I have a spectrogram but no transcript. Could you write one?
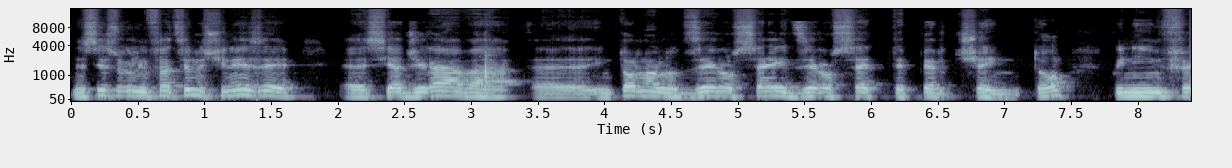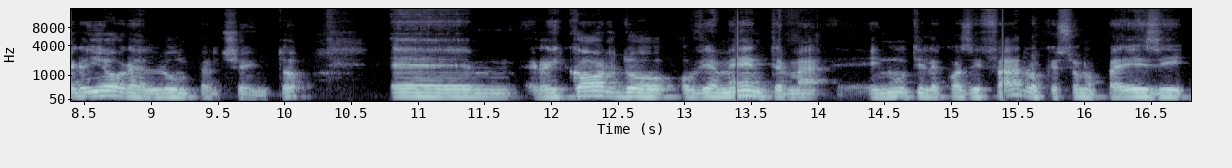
nel senso che l'inflazione cinese eh, si aggirava eh, intorno allo 0,6-0,7%, quindi inferiore all'1%. Eh, ricordo ovviamente, ma è inutile quasi farlo, che sono paesi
